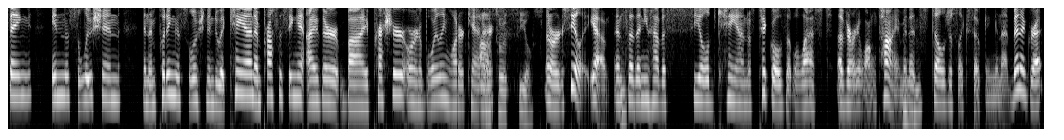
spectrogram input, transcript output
thing in the solution and then putting the solution into a can and processing it either by pressure or in a boiling water canner ah so it seals in order to seal it. Yeah. And so then you have a sealed can of pickles that will last a very long time and it's still just like soaking in that vinaigrette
